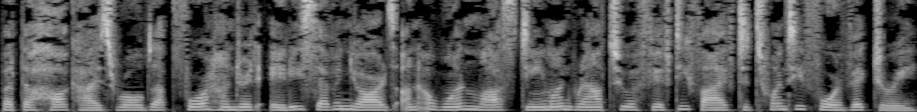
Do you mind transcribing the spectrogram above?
but the Hawkeyes rolled up 487 yards on a one-loss team en route to a 55-24 victory.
